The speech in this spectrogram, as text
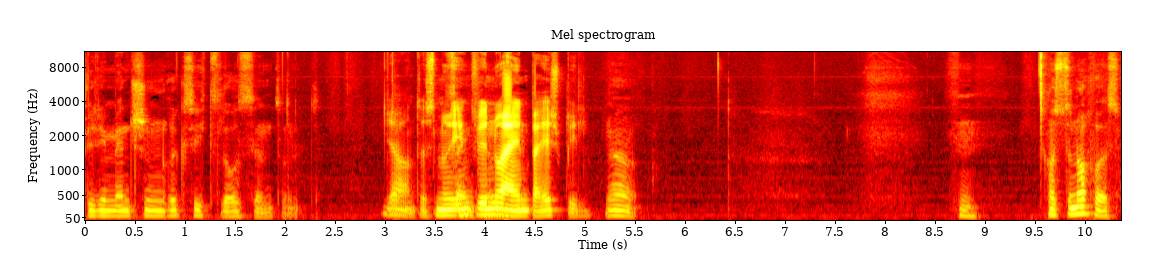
wie die Menschen rücksichtslos sind und ja, und das ist nur irgendwie nur ein Beispiel. Ja. Hm. Hast du noch was?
